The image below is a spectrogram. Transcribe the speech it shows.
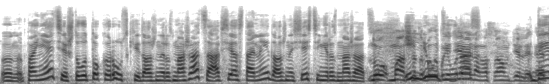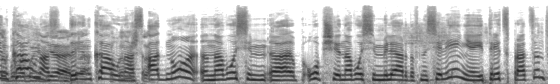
э, понятия, что вот только русские должны размножаться, а все остальные должны сесть и не размножаться. Ну, Маша, и это люди было бы идеально, на самом деле. ДНК у нас, идеально, ДНК у нас что... одно на 8, э, общее на 8 миллиардов населения, и 30%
